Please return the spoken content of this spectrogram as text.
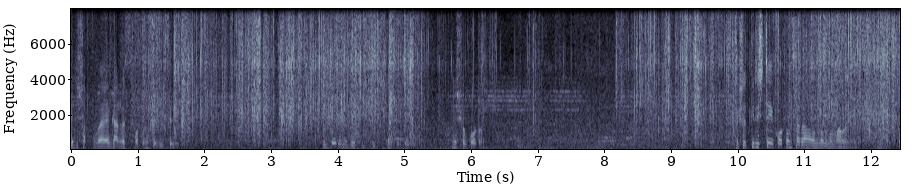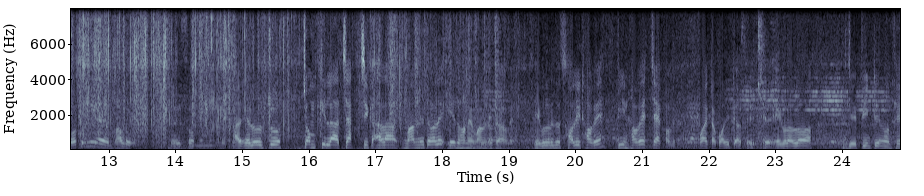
এটা সব গার্মেন্টস কটন ফেব্রিক্স সব কটন একশো তিরিশ টাকা কটন ছাড়া অন্য কোনো মাল নেই। কটনে ভালো। আর এগুলো একটু চমকিলা চাকচিক আলা মাল নিতে হলে এ ধরনের মাল নিতে হবে। এগুলোর ভিতরে সলিড হবে পিন হবে চেক হবে। কয়েকটা কোয়ালিটি আছে। এগুলো হলো যে প্রিন্টের মধ্যে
